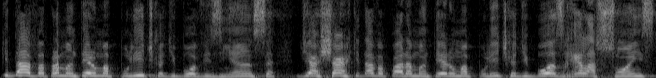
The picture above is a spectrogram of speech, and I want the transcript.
que dava para manter uma política de boa vizinhança, de achar que dava para manter uma política de boas relações,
